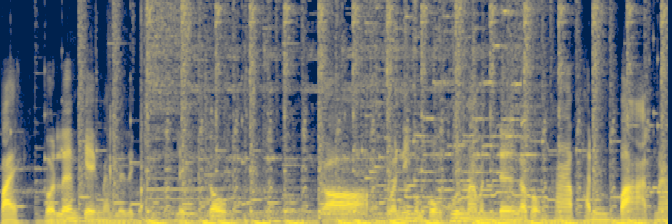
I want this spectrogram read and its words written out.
ไปกดเริ่มเกมกันเลยดีกว่า let's go ก็วันนี้ผมโค้งทุนมาเหมือนเดิมครับผม 5,000 บาทนะ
